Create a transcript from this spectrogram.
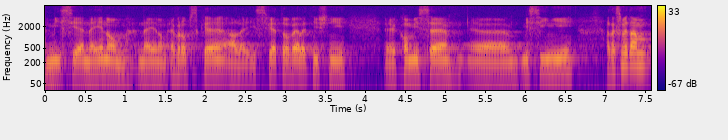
misie nejenom, nejenom evropské, ale i světové letniční eh, komise eh, misijní. A tak jsme tam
